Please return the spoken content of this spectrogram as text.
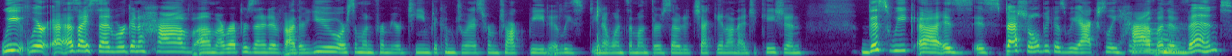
we we're as I said, we're gonna have um, a representative, either you or someone from your team, to come join us from Chalkbeat at least you know once a month or so to check in on education. This week uh, is is special because we actually have an event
